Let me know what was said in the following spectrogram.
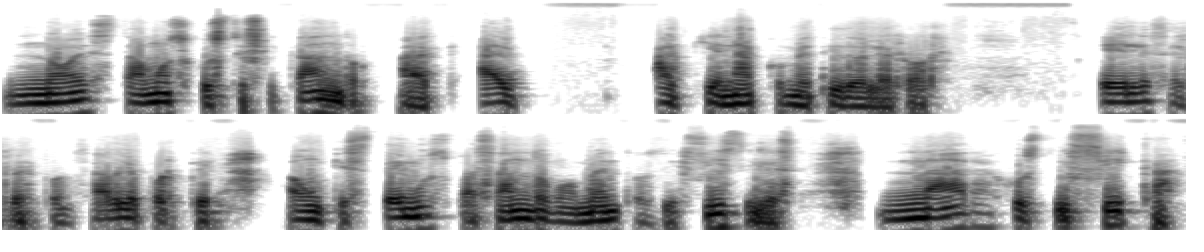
No estamos justificando a quien ha cometido el error. Él es el responsable porque aunque estemos pasando momentos difíciles, nada justifica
